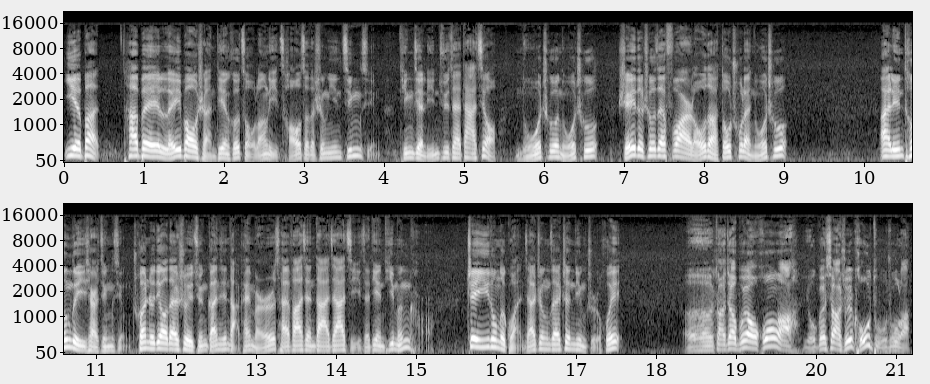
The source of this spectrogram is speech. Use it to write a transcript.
夜半，他被雷暴闪电和走廊里嘈杂的声音惊醒。听见邻居在大叫：“挪车，挪车！谁的车在负二楼的？都出来挪车！”艾琳腾的一下惊醒，穿着吊带睡裙，赶紧打开门，才发现大家挤在电梯门口。这一栋的管家正在镇定指挥：“呃，大家不要慌啊，有个下水口堵住了，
